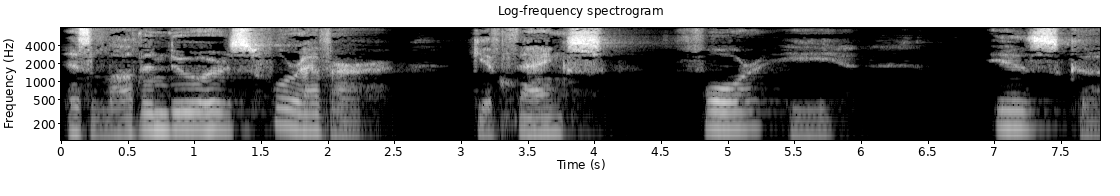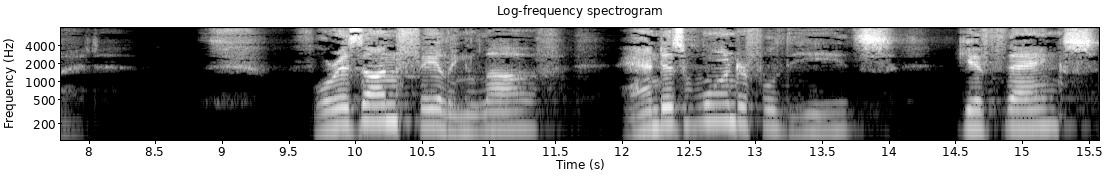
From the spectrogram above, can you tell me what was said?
His love endures forever. Give thanks, for he is good. For his unfailing love and his wonderful deeds, give thanks,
